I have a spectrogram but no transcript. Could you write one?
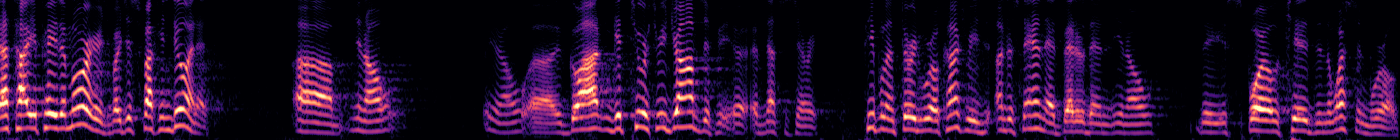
that's how you pay the mortgage by just fucking doing it. Um, you know, you know, uh, go out and get two or three jobs if, uh, if necessary. People in third world countries understand that better than, you know, the spoiled kids in the Western world.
